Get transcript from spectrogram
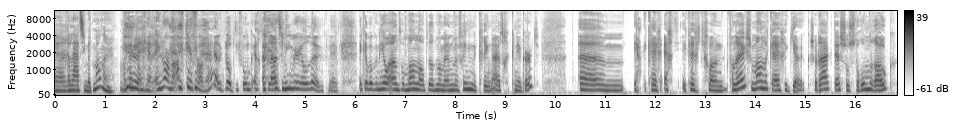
uh, relatie met mannen? Want daar krijg je een enorme afkeer van, hè? Ja, dat klopt. Die vond ik echt op laatst niet meer heel leuk. Nee. Ik heb ook een heel aantal mannen op dat moment mijn vriendenkring uitgeknikkerd. Um, ja, ik kreeg echt, ik kreeg gewoon, van de meeste mannen kreeg ik jeuk. Zodra ik testosteron rook,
